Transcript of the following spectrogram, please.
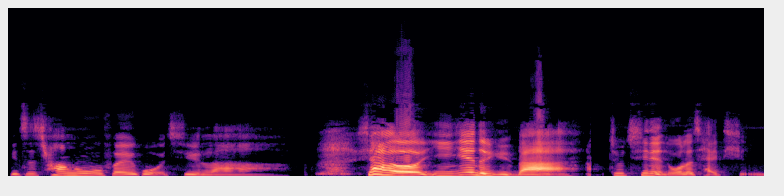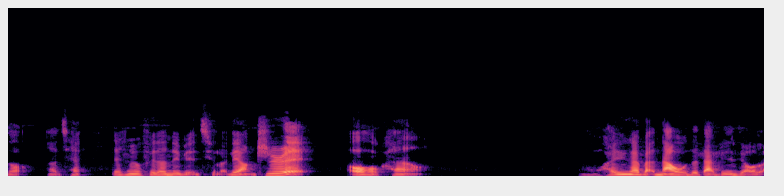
一只苍鹭飞过去啦。下了一夜的雨吧，就七点多了才停的啊，才但是又飞到那边去了，两只哎，好好看啊！我还应该把拿我的大变焦来，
